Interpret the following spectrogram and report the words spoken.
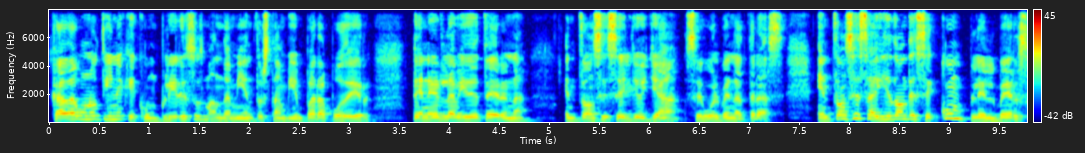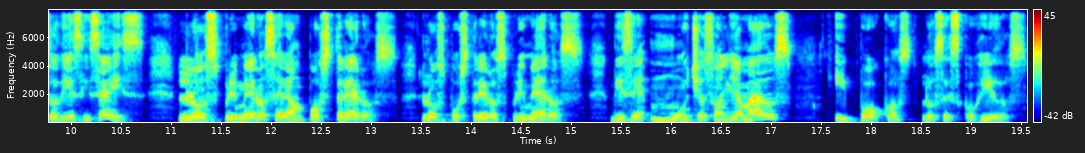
cada uno tiene que cumplir esos mandamientos también para poder tener la vida eterna, entonces ellos ya se vuelven atrás. Entonces ahí es donde se cumple el verso 16. Los primeros serán postreros, los postreros primeros. Dice, muchos son llamados y pocos los escogidos.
